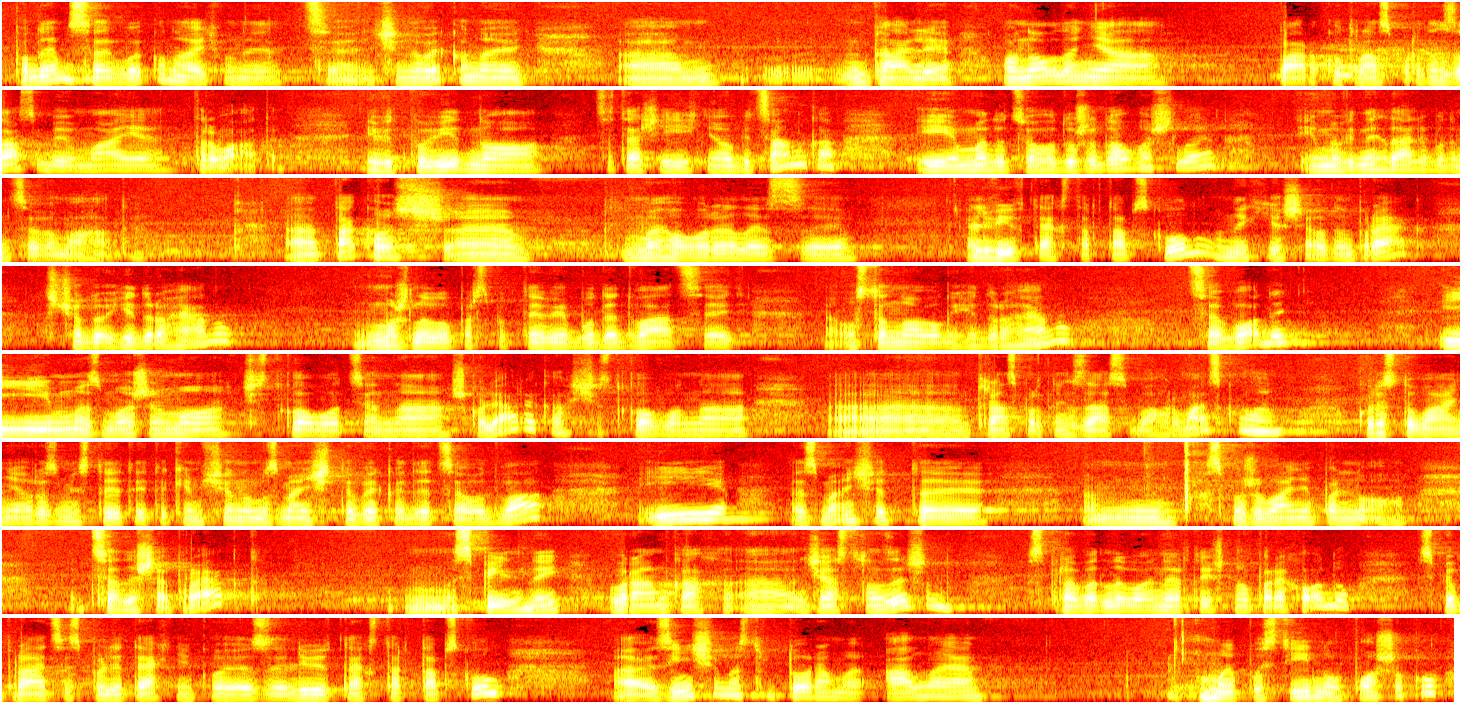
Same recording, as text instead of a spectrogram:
Подивимося, виконають вони це чи не виконають. Ем, Далі оновлення парку транспортних засобів має тривати. І відповідно це теж їхня обіцянка. І ми до цього дуже довго йшли, і ми від них далі будемо це вимагати. Е, Також е, ми говорили з Львів Tech Startup School. У них є ще один проект щодо гідрогену. Можливо, в перспективі буде 20 установок гідрогену. Це водень. І ми зможемо частково це на школяриках, частково на е, транспортних засобах громадського користування розмістити і таким чином зменшити викиди СО2 і зменшити ем, споживання пального. Це лише проект м, спільний в рамках е, Just Transition, справедливого енергетичного переходу, співпраці з політехнікою, з Lviv Tech Startup School, е, з іншими структурами, але ми постійно в пошуку.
